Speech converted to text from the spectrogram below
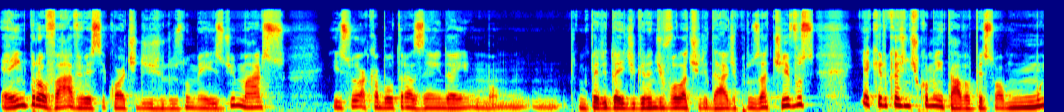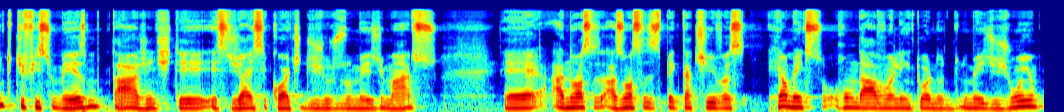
é improvável esse corte de juros no mês de março, isso acabou trazendo aí um, um período aí de grande volatilidade para os ativos e aquilo que a gente comentava, pessoal, muito difícil mesmo, tá? A gente ter esse, já esse corte de juros no mês de março. É, as nossas expectativas realmente rondavam ali em torno do mês de junho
